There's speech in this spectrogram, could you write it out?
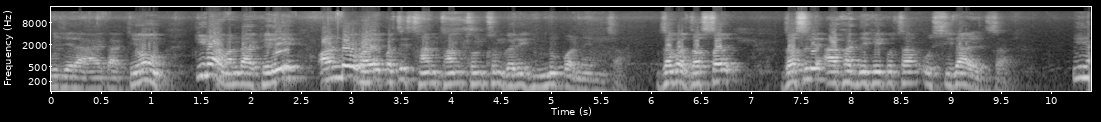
पुजेर आएका थियौँ। किन भन्दाखेरि अन्डो भएपछि छाम छाम छुमछुम गरी हिँड्नु पर्ने हुन्छ। जब जस जसले आँखा देखेको छ ऊ सिधा हिँड्छ। किन?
